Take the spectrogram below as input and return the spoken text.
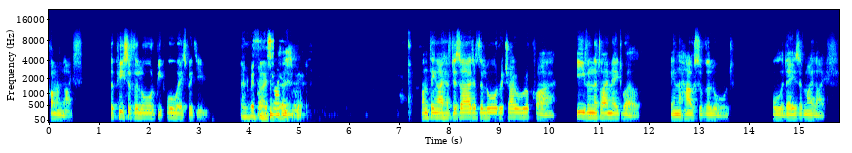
common life. The peace of the Lord be always with you. And with And thy with spirit, thy Thy Spirit, One thing I have desired of the Lord, which I will require, even that I may dwell in the house of the Lord all the days of my life.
